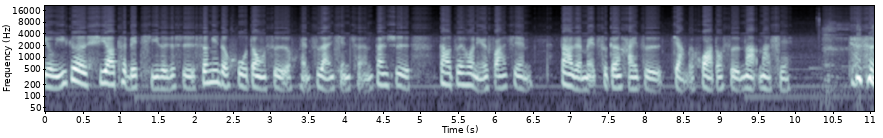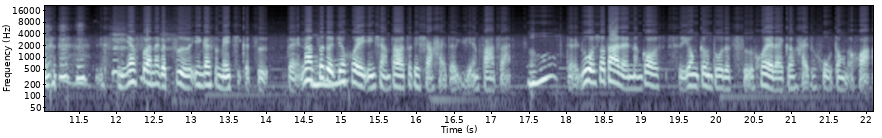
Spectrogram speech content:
有一个需要特别提的，就是声音的互动是很自然形成，但是到最后你会发现，大人每次跟孩子讲的话都是那那些。就 是你要算那个字，应该是没几个字，对，那这个就会影响到这个小孩的语言发展。哦，对，如果说大人能够使用更多的词汇来跟孩子互动的话，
